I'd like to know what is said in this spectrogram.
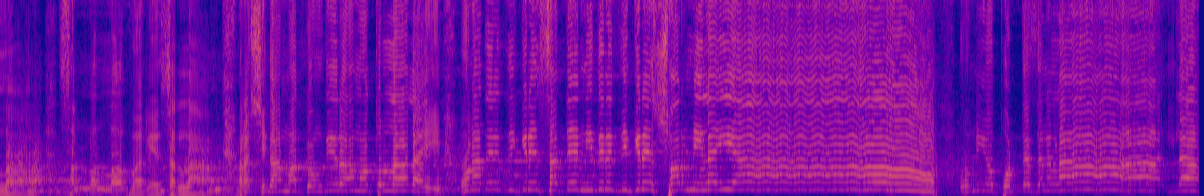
রাসূলুল্লাহ সাল্লাল্লাহু আলাইহি সাল্লাম, রশিদ আহমদ গঙ্গি রহমাতুল্লাহ আলাইহি, ওনাদের জিকিরের সাথে নিজের জিকিরের স্বর মিলাইয়া উনিও পড়তেছেন, লা ইলাহা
